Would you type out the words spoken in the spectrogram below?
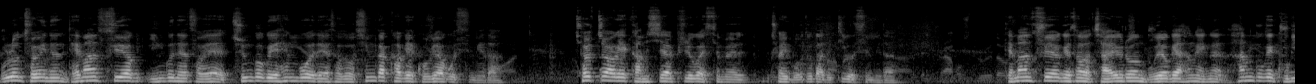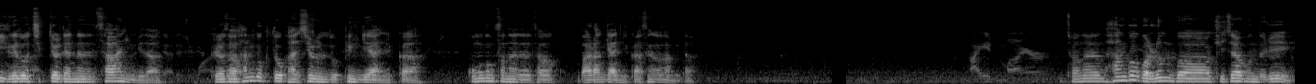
물론 저희는 대만 수역 인근에서의 중국의 행보에 대해서도 심각하게 고려하고 있습니다. 철저하게 감시할 필요가 있음을 저희 모두가 느끼고 있습니다. 대만 수역에서 자유로운 무역의 항행은 한국의 국익에도 직결되는 사안입니다. 그래서 한국도 관심을 높인 게 아닐까, 공동선언에서 말한 게 아닐까 생각합니다. 저는 한국 언론과 기자분들이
